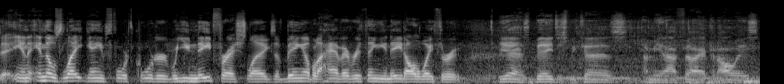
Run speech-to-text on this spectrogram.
in, in those late games, fourth quarter, where you need fresh legs of being able to have everything you need all the way through? Yeah, it's big just because I mean I feel like I can always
